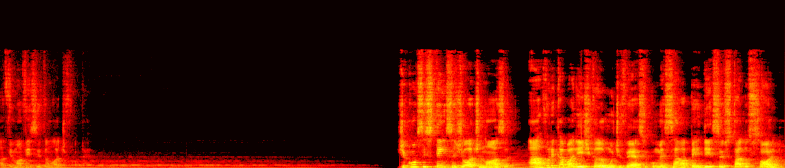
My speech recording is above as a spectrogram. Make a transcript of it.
Havia uma visita no lado de fora. De consistência gelatinosa, a árvore cabalística do multiverso começava a perder seu estado sólido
